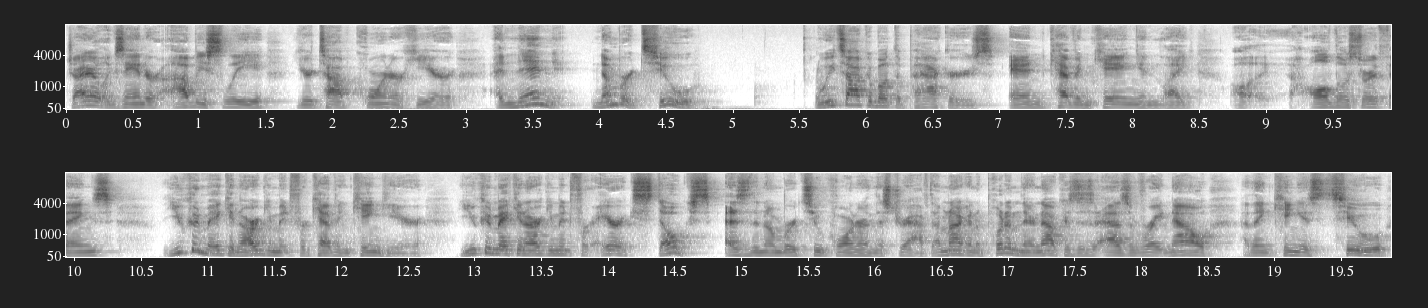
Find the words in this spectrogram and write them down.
Jaire Alexander, obviously your top corner here. And then number two, we talk about the Packers and Kevin King and like all, all, those sort of things. You could make an argument for Kevin King here. You could make an argument for Eric Stokes as the number two corner in this draft. I'm not going to put him there now because as of right now, I think King is two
